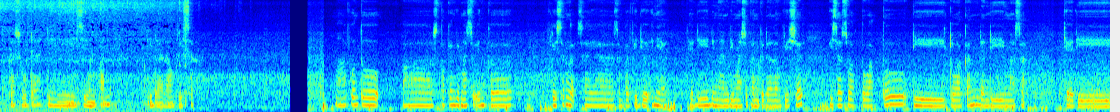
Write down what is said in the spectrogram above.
kita sudah disimpan di dalam freezer. Maaf untuk uh, stok yang dimasukin ke freezer nggak saya sempat video ini ya jadi dengan dimasukkan ke dalam freezer bisa sewaktu-waktu dikeluarkan dan dimasak. Jadi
